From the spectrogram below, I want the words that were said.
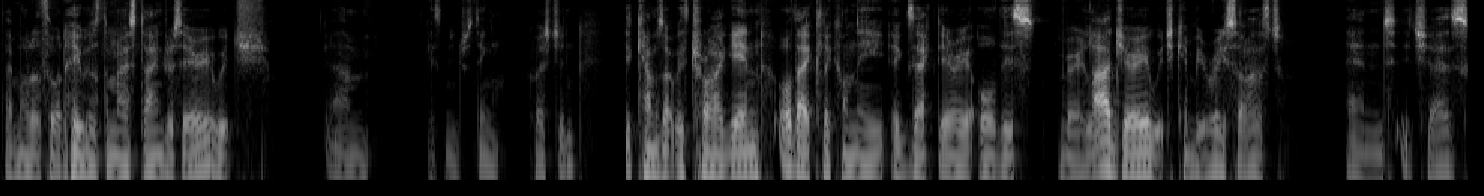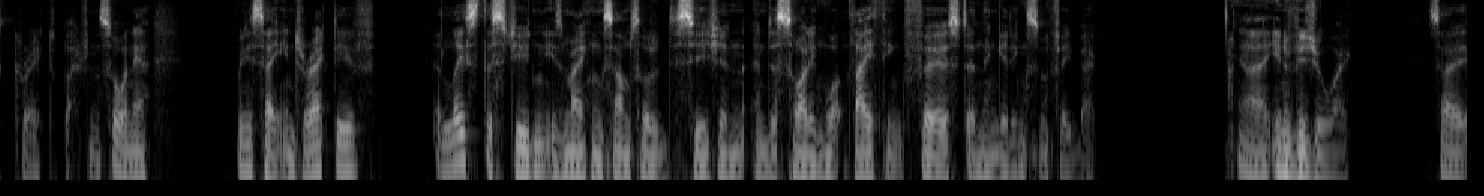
they might have thought he was the most dangerous area, which um, is an interesting question. It comes up with try again, or they click on the exact area or this very large area, which can be resized, and it shows correct blade from the saw. Now, when you say interactive, at least the student is making some sort of decision and deciding what they think first and then getting some feedback uh, in a visual way. So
